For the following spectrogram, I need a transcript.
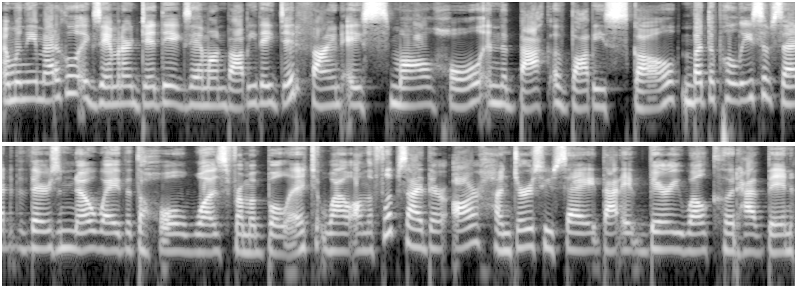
and when the medical examiner did the exam on Bobby, they did find a small hole in the back of Bobby's skull, but the police have said that there's no way that the hole was from a bullet, while on the flip side there are are hunters who say that it very well could have been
